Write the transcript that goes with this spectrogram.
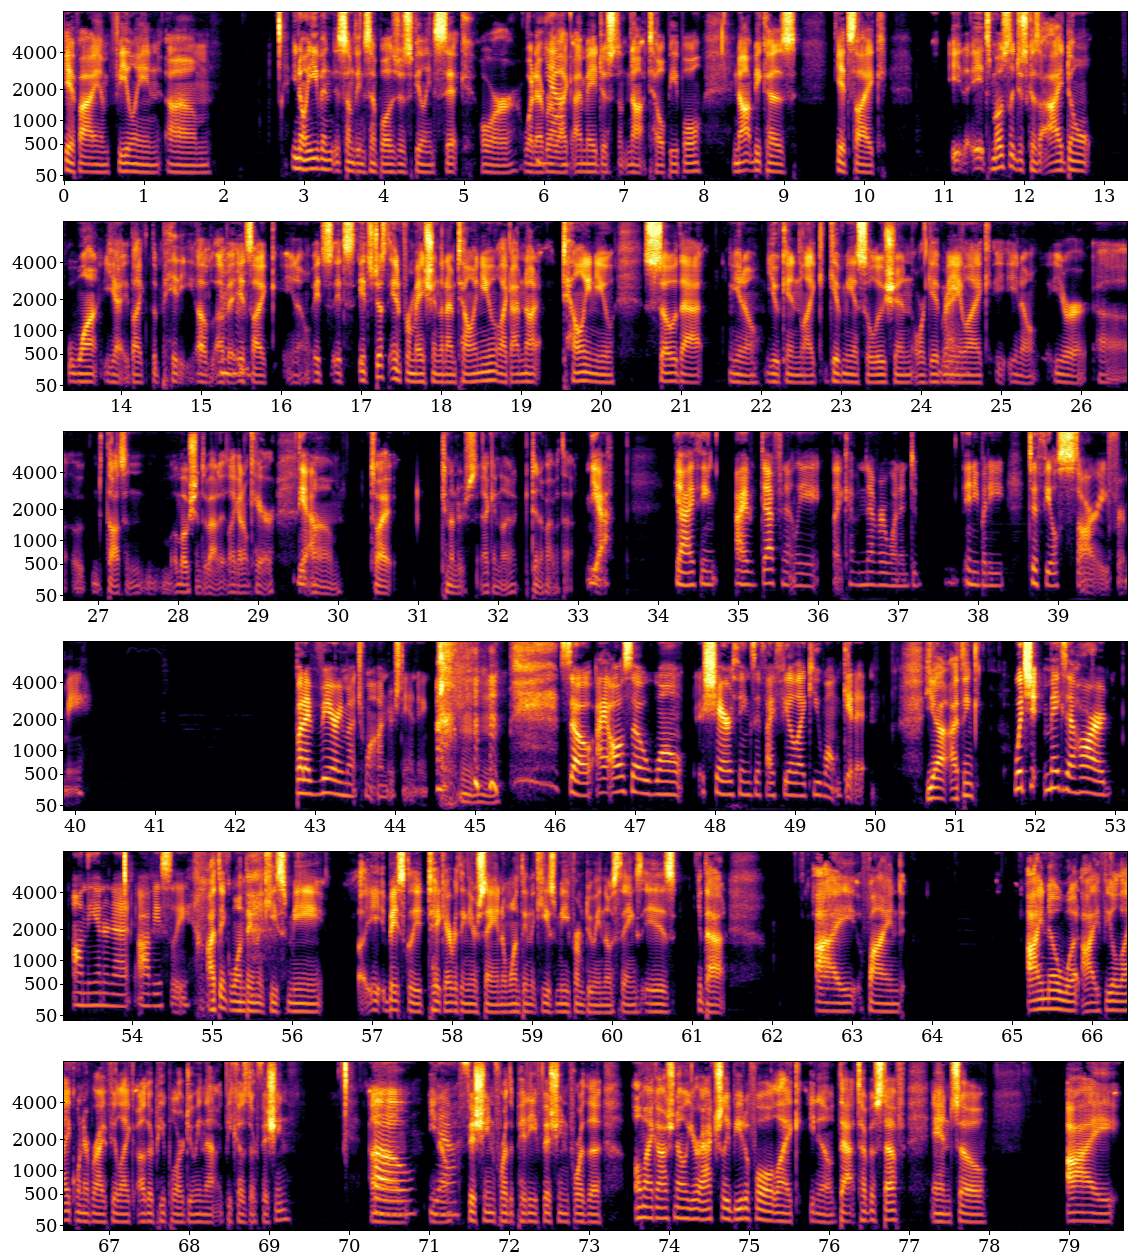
If I am feeling, um, you know, even something simple as just feeling sick or whatever, Yeah. like I may just not tell people, not because it's like, it, it's mostly just because I don't want yeah like the pity of, of it Mhm. it's like you know it's it's it's just information that i'm telling you like i'm not telling you so that you know you can like give me a solution or give me like you know your uh thoughts and emotions about it like i don't care Yeah. um so i can understand i can identify with that yeah. Yeah, I think I've definitely like have never wanted to anybody to feel sorry for me. But I very much want understanding. Mhm. so I also won't share things if I feel like you won't get it, yeah i think which makes it hard on the internet, obviously. I think one thing that keeps me uh, basically take everything you're saying, and one thing that keeps me from doing those things is that I find I know what I feel like whenever I feel like other people are doing that because they're fishing. Oh, um, you yeah. know, fishing for the pity, fishing for the, oh my gosh, no, you're actually beautiful, like, you know, that type of stuff. And so I,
